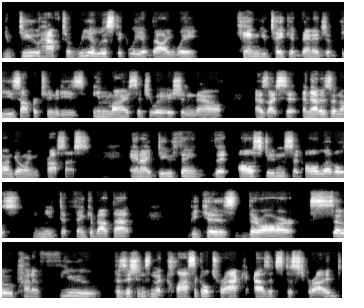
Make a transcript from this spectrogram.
you do have to realistically evaluate can you take advantage of these opportunities in my situation now as I sit? And that is an ongoing process. And I do think that all students at all levels need to think about that because there are so kind of few positions in the classical track as it's described.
